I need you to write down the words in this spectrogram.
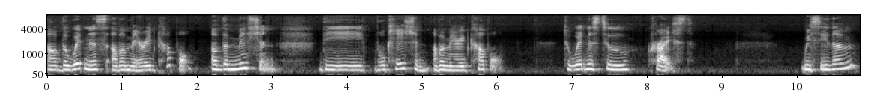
of the witness of a married couple, of the mission, the vocation of a married couple to witness to Christ. We see them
